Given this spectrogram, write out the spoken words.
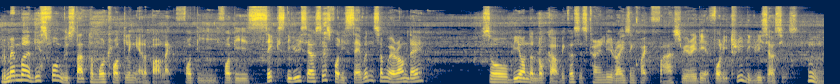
Remember, this phone will start thermal throttling at about like 40, 46 degrees Celsius, 47, somewhere around there. So be on the lookout because it's currently rising quite fast. We're already at 43 degrees Celsius. Hmm.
